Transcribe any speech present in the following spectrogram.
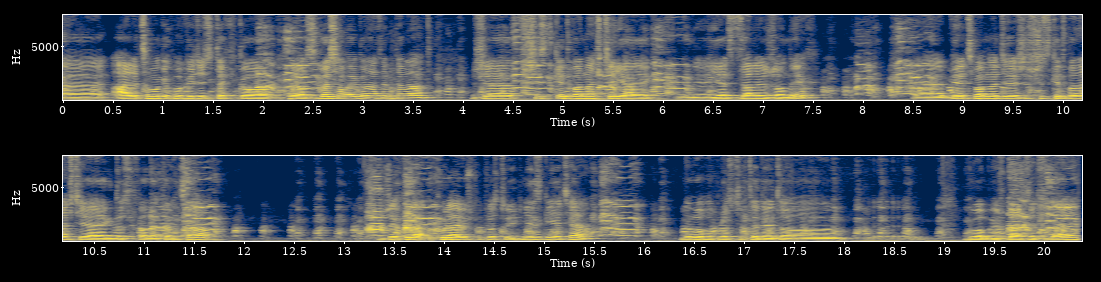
E, ale co mogę powiedzieć takiego teraz wesołego na ten temat, że wszystkie 12 jajek e, jest zależonych, e, więc mam nadzieję, że wszystkie 12 jajek dotrwa do końca. Że kura, kura już po prostu ich nie zgniecie, no bo po prostu wtedy to byłoby już bardzo źle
